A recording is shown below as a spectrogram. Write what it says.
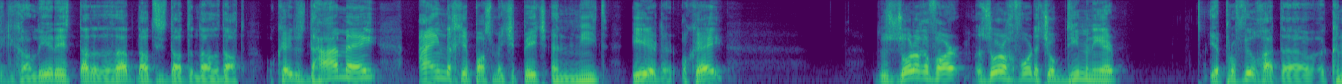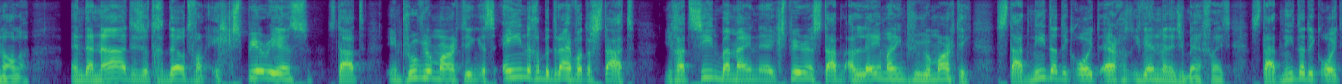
ik je kan leren is dat, dat, dat, dat is dat en dat en dat. Oké, dus daarmee eindig je pas met je pitch en niet eerder. Oké? Dus zorg ervoor, zorg ervoor dat je op die manier je profiel gaat uh, knallen. En daarna het is het gedeelte van experience staat improve your marketing. Is het enige bedrijf wat er staat. Je gaat zien, bij mijn experience staat alleen maar in Preview Marketing. Staat niet dat ik ooit ergens event manager ben geweest. Staat niet dat ik ooit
